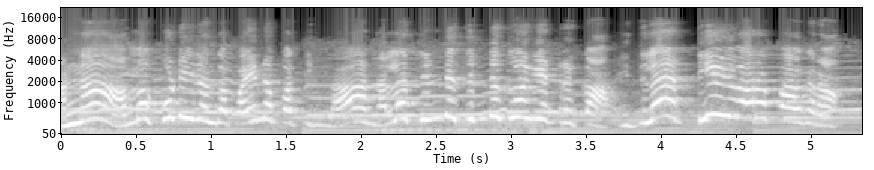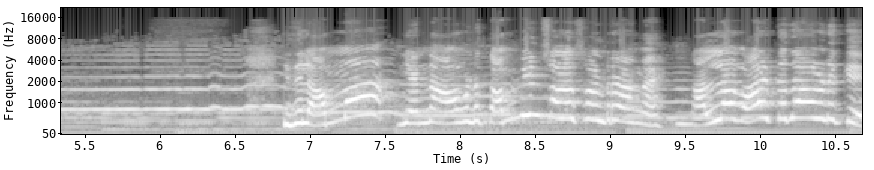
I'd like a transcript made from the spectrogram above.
அண்ணா அம்மா கூட்டிட்டு அந்த பையனை பாத்தீங்களா? நல்லா திண்டு திண்டு தூங்கிட்டு இருக்கான். இதுல டிவி வேற பாக்குறான். இதுல அம்மா என்ன அவன தம்பின்னு சொல்ல சொல்றாங்க. நல்ல வாழ்க்கை தான் அவனுக்கு.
